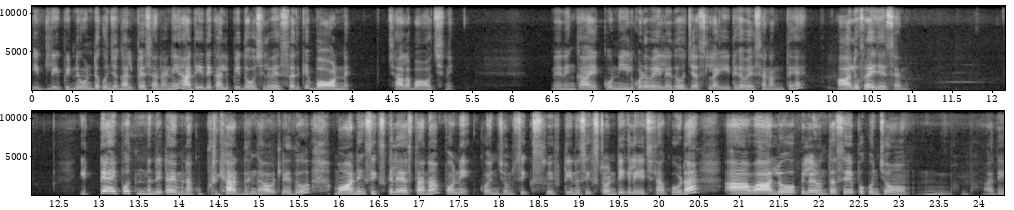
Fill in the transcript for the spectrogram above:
ఇడ్లీ పిండి ఉంటే కొంచెం కలిపేశానని. అది ఇది కలిపి దోశలు వేసేసరికి బాగున్నాయి. చాలా బాగా వచ్చినాయి. నేను ఇంకా ఎక్కువ నీళ్ళు కూడా వేయలేదు జస్ట్ లైట్గా వేసాను అంతే. ఆలు ఫ్రై చేశాను. ఇట్టే అయిపోతుందండి టైం. నాకు ఇప్పటికీ అర్థం కావట్లేదు. మార్నింగ్ సిక్స్కి లేస్తానా? పోనీ కొంచెం సిక్స్ ఫిఫ్టీన్ సిక్స్ ట్వంటీకి లేచినా కూడా వాళ్ళు పిల్లలంతసేపు కొంచెం అది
